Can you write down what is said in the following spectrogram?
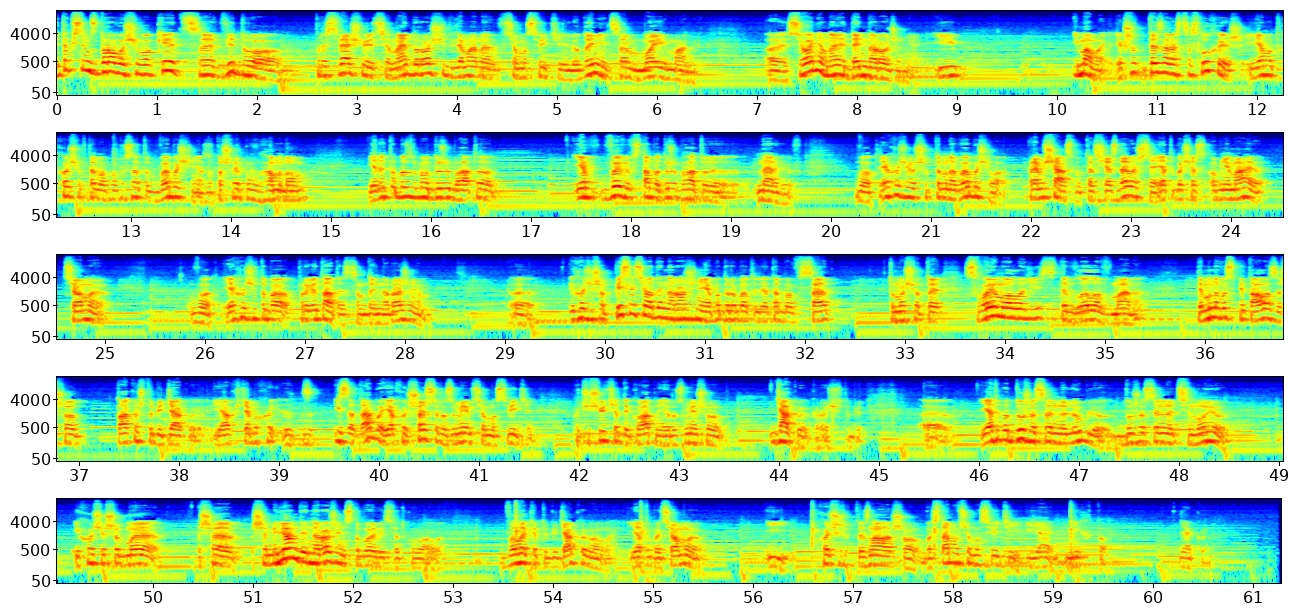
І так всім здорово, чуваки. Це відео присвячується найдорожчій для мене в цьому світі людині це моїй мамі. Е, Сьогодні в неї день народження. І. І мама, якщо ти зараз це слухаєш, і я от хочу в тебе попросити вибачення за те, що я був гамном. Я для тебе зробив дуже багато. Я вивів з тебе дуже багато нервів. От, я хочу, щоб ти мене вибачила. Прямо зараз, от ти зараз дивишся, я тебе зараз обнімаю, цьомаю. От, я хочу тебе привітати з цим день народженням. Е, і хочу, щоб після цього день народження я буду робити для тебе все, тому що ти свою молодість ти влила в мене. Ти мене воспитала, за що також тобі дякую. Я хоча б і за тебе я хоч щось розумію в цьому світі. Хоч чуть адекватно, я розумію, що дякую, коротше, тобі. Е, я тебе дуже сильно люблю, дуже сильно ціную. І хочу, щоб ми ще, ще мільйон день народжень з тобою відсвяткували. Велике тобі дякую, мама. Я тебе цьомую. І хочу, щоб ти знала, що без тебе в цьому світі я ніхто. Дякую.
